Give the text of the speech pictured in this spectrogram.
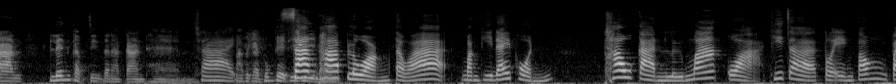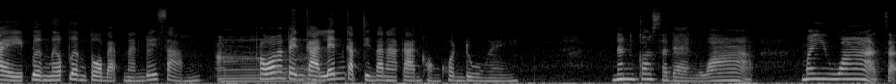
การเล่นกับจินตนาการแทน ใช่อะเป็นการทุ่มเทที่สร้างดีนะภาพลวง แต่ว่าบางทีได้ผลเท่ากันหรือมากกว่าที่จะตัวเองต้องไปเปลืองเนื้อเปลืองตัวแบบนั้นด้วยซ้ำอ่เพราะว่ามันเป็นการเล่นกับจินตนาการของคนดูไง นั่นก็แสดงว่าไม่ว่าจะ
